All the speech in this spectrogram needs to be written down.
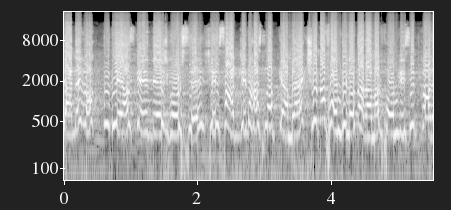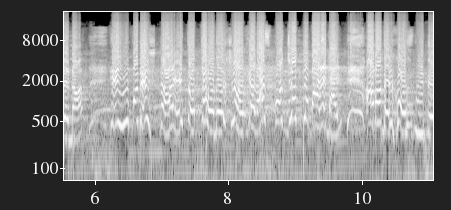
যাদের রক্ত দিয়ে আজকে এই দেশ গড়ছে, সেই সার্জিদ হাসনাতকে আমরা একশোটা ফোন দিলেও তারা আমার ফোন রিসিভ করে না। এই উপদেশটা, এই তত্ত্বাবধায়ক সরকার আজ পর্যন্ত পারে নাই আমাদের খোঁজ নিতে।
